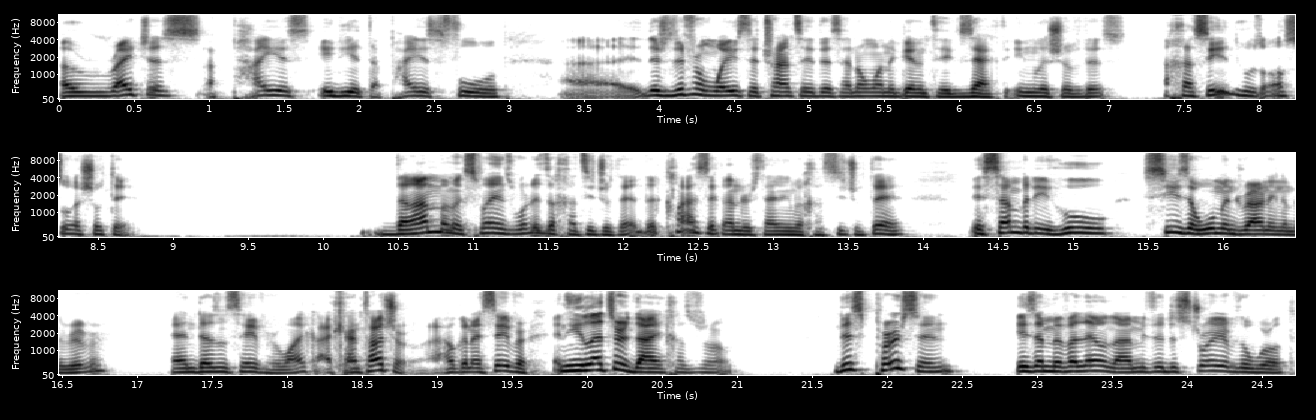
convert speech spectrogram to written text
a righteous, a pious idiot, a pious fool. Uh, there's different ways to translate this. I don't want to get into exact English of this. A chassid who's also a shoteh. The Rambam explains what is a shoteh. The classic understanding of a shoteh is somebody who sees a woman drowning in the river and doesn't save her. Why? I can't touch her. How can I save her? And he lets her die. This person is a mevaleh olam. He's a destroyer of the world.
